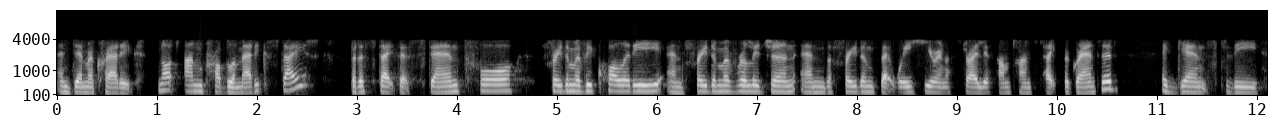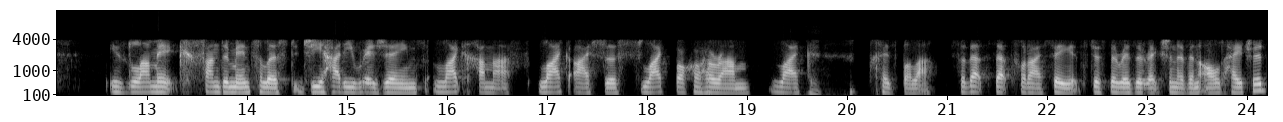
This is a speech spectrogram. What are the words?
and democratic, not unproblematic state, but a state that stands for freedom of equality and freedom of religion and the freedoms that we here in Australia sometimes take for granted against the Islamic fundamentalist jihadi regimes like Hamas like ISIS, like Boko Haram, like mm. Hezbollah. So that's that's what I see. It's just the resurrection of an old hatred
